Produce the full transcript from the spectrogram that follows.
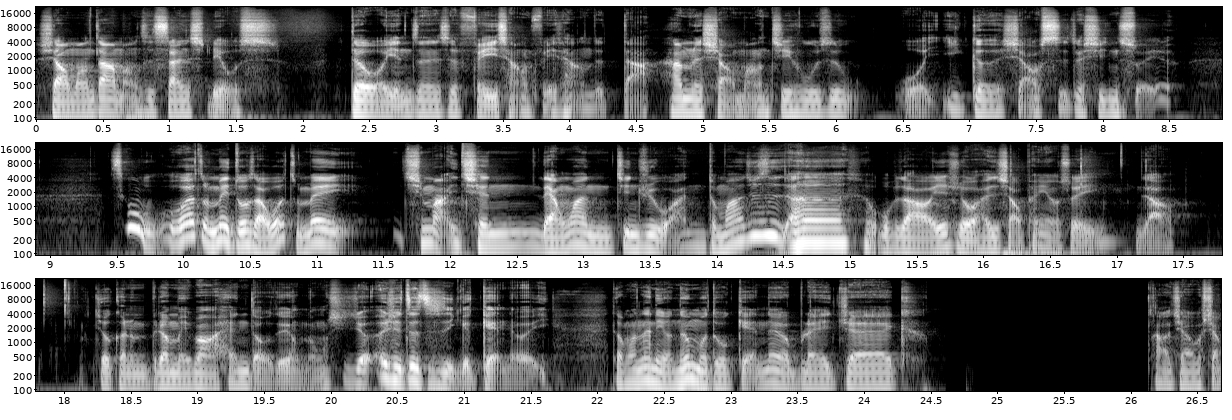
小盲大盲是三十六十，对我而言真的是非常非常的大。他们的小盲几乎是我一个小时的薪水了。这我我要准备多少？我准备起码一千两万进去玩，懂吗？就是嗯，我不知道，也许我还是小朋友，所以你知道，就可能比较没办法 handle 这种东西。就而且这只是一个 game 而已，懂吗？那里有那么多 game，那有 blackjack。好，现在我想，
